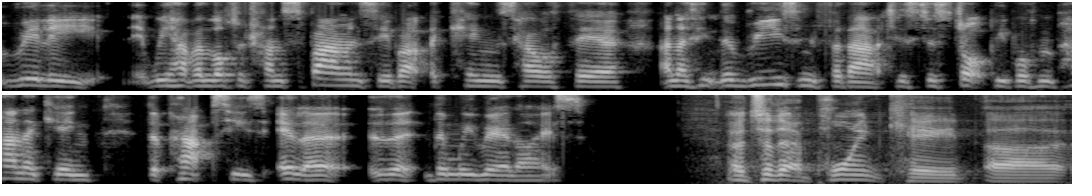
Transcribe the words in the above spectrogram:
really, we have a lot of transparency about the King's health here. And I think the reason for that is to stop people from panicking that perhaps he's iller than we realize. Uh, to that point, Kate, uh,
